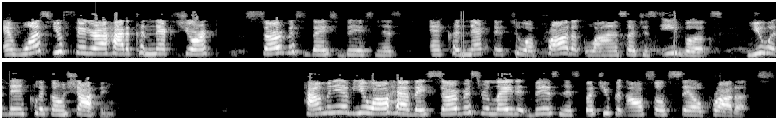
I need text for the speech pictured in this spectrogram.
and once you figure out how to connect your service-based business and connect it to a product line such as ebooks, you would then click on shopping. How many of you all have a service-related business, but you can also sell products?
